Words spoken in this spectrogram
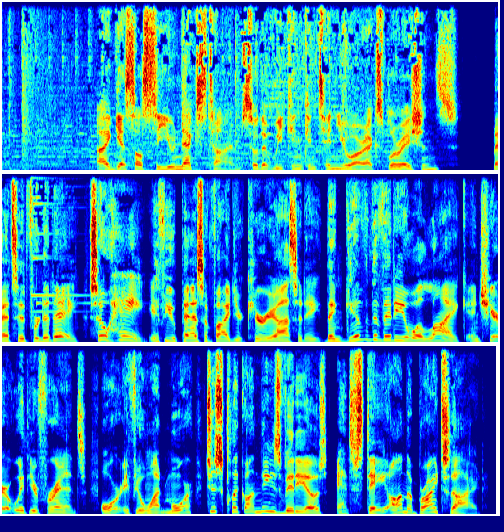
I guess I'll see you next time so that we can continue our explorations. That's it for today. So, hey, if you pacified your curiosity, then give the video a like and share it with your friends. Or if you want more, just click on these videos and stay on the bright side.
